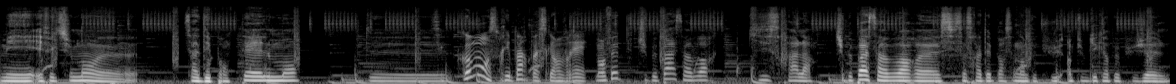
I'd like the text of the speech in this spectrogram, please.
Mais effectivement, euh, ça dépend tellement de. Comment on se prépare? Parce qu'en vrai. Mais en fait, tu peux pas savoir qui sera là. Tu peux pas savoir euh, si ça sera des personnes un peu plus. un public un peu plus jeune,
